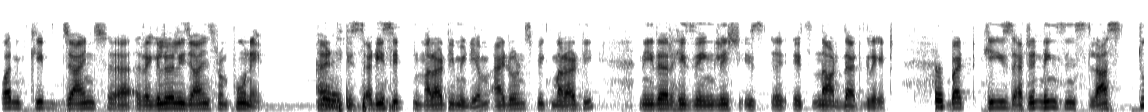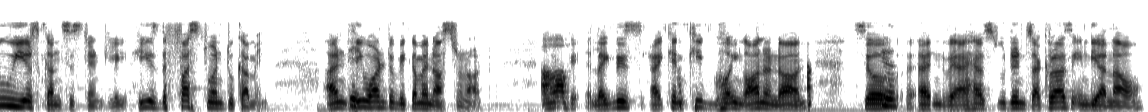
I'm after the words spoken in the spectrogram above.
one kid joins uh, regularly joins from Pune, and right. he studies in Marathi medium. I don't speak Marathi, neither his English is it's not that great. But he is attending since last two years consistently. He is the first one to come in, and he want to become an astronaut. Ah. Okay. Like this, I can keep going on and on. So, yeah. and I have students across India now.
